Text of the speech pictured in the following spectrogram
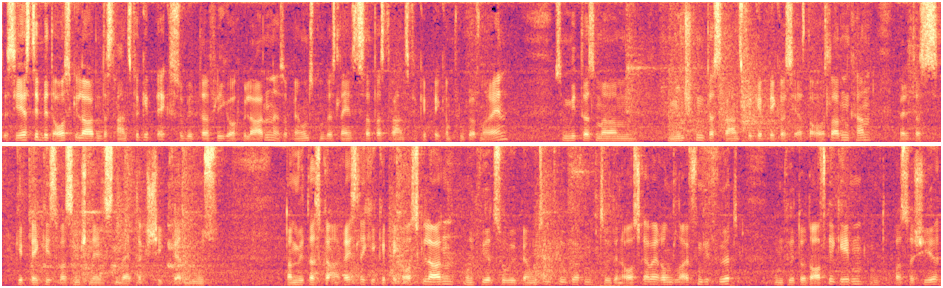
Das erste wird ausgeladen, das Transfergepäck, so wird der Flieger auch beladen. Also bei uns kommt als letzter das Transfergepäck am Flughafen rein somit dass man in München das Transfergepäck als erster ausladen kann, weil das Gepäck ist, was am schnellsten weitergeschickt werden muss. Dann wird das restliche Gepäck ausgeladen und wird so wie bei uns am Flughafen zu den Ausgaberundläufen geführt und wird dort aufgegeben und der Passagier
